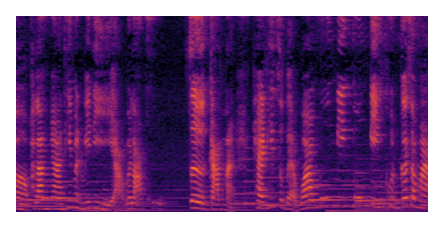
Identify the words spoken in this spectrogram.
ออพลังงานที่มันไม่ดีอะเวลาเจอกันน่ะแทนที่จะแบบว่ามุ้งมิ้งมุ้งมิ้งคุณก็จะมา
